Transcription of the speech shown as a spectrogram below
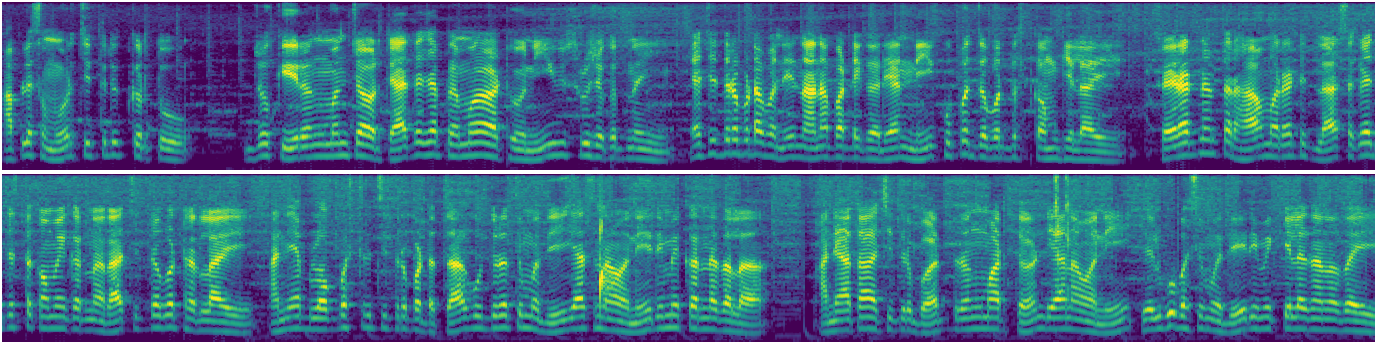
आपल्यासमोर चित्रित करतो. जो की रंगमंचावरच्या त्याच्या प्रेमळ आठवणी विसरू शकत नाही. या चित्रपटामध्ये नाना पाटेकर यांनी खूपच जबरदस्त काम केलं आहे. सैराटनंतर हा मराठीतला सगळ्यात जास्त कमाई करणारा चित्रपट ठरला आहे आणि या ब्लॉकबस्टर चित्रपटाचा गुजरातीमध्ये याच नावाने रिमेक करण्यात आला. आणि आता हा चित्रपट रंगमार्थंड या नावाने तेलुगू भाषेमध्ये रिमेक केला जाणार आहे.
